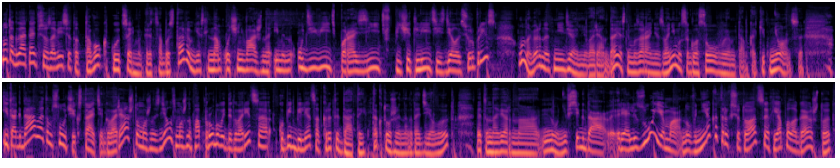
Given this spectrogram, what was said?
Ну, тогда опять все зависит от того, какую цель мы перед собой ставим. Если нам очень важно именно удивить, поразить, впечатлить и сделать сюрприз, ну, наверное, это не идеальный вариант, да, если мы заранее звоним и согласовываем там какие-то нюансы. И тогда в этом случае, кстати говоря, что можно сделать? Можно попробовать договориться купить билет с открытой датой. Так тоже иногда делают. Это, наверное, ну, не всегда реализуемо, но в некоторых ситуациях я полагаю, что это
